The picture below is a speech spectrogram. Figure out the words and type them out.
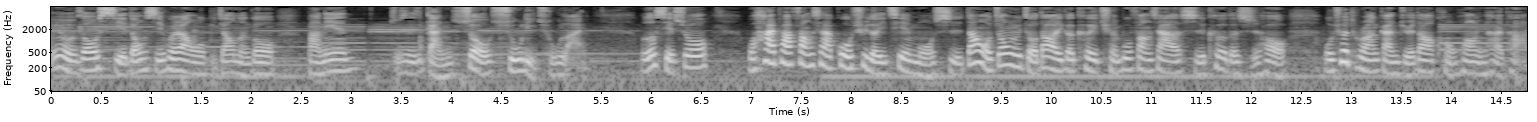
因为有时候写东西会让我比较能够把那些就是感受梳理出来。我都写说。我害怕放下过去的一切模式。当我终于走到一个可以全部放下的时刻的时候，我却突然感觉到恐慌与害怕，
